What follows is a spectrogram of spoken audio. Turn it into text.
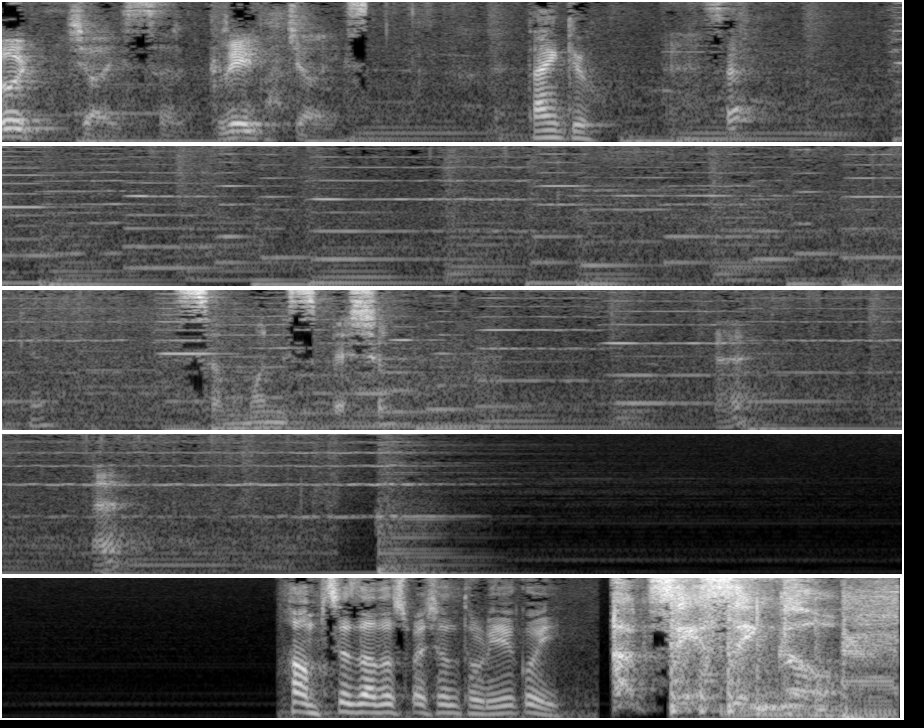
Good choice sir great choice thank you sir someone special? Huh? Huh? हमसे ज़्यादा स्पेशल थोड़ी है कोई? टुकुर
